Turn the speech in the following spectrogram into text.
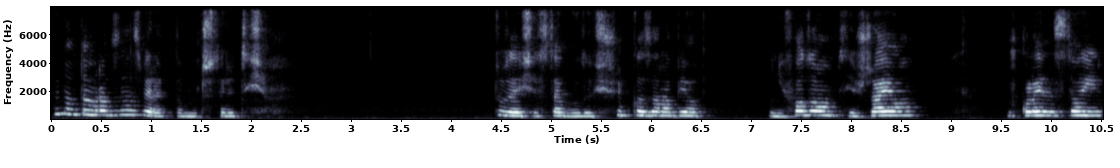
Chyba dam radę nazbierać tam 4000. Tutaj się z tego dość szybko zarabia. Oni wchodzą, zjeżdżają. Już kolejny stoi.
